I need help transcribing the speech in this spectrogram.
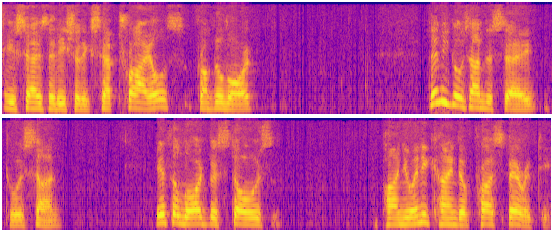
he says that he should accept trials from the Lord then he goes on to say to his son, if the Lord bestows upon you any kind of prosperity,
